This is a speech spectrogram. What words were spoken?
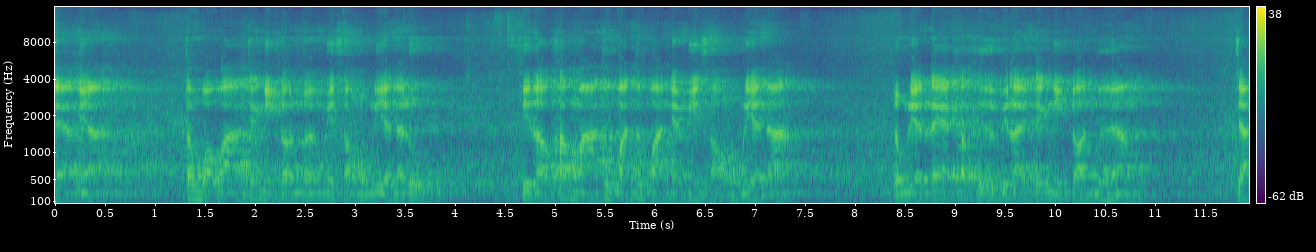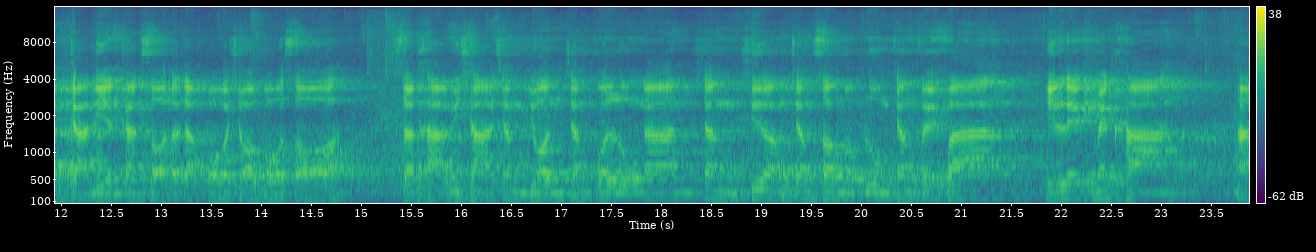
แล้วเนี่ยต้องบอกว่าเทคนิคดอนเมืองมีสองโรงเรียนนะลูกที่เราเข้ามาทุกวันทุกวันเนี่ยมีสองโรงเรียนนะ โรงเรียนแรกก็คือวิไลเทคนิคดอนเมือง จัดการเรียนการสอนระดับปวช ปวส สาขาวิชาช่างยนต์ ช่างกลโรงงาน ช่างเชื่อม ช่างซ่อมบำรุง ช่างไฟฟ้า อิเล็กแมคคาอ่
